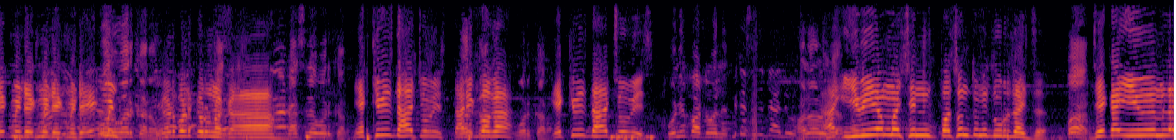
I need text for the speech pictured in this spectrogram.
एक मिनिट एक मिनिट एक मिनिट एक मिनिट. गडबड करू नका. कसले वर करा? एकवीस दहा चोवीस. तारीख बघा. एकवीस दहा चोवीस. कोणी पाठवले? ईव्हीएम मशीन पासून तुम्ही दूर जायचं. जे काही ईव्हीएम ला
